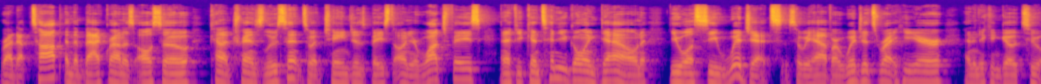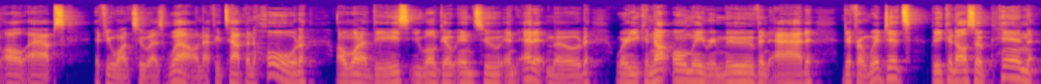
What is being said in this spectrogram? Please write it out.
right up top and the background is also kind of translucent so it changes based on your watch face and if you continue going down you will see widgets so we have our widgets right here and then you can go to all apps if you want to as well. Now, if you tap and hold on one of these, you will go into an edit mode where you can not only remove and add different widgets, but you can also pin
